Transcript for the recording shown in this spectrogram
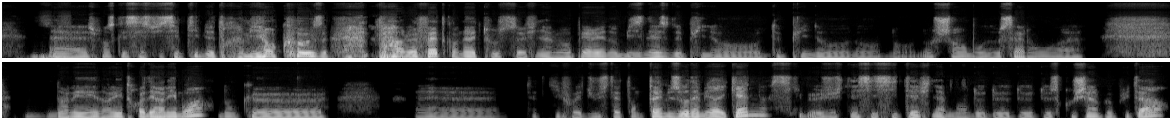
euh, je pense que c'est susceptible d'être mis en cause par le fait qu'on a tous finalement opéré nos business depuis nos, depuis nos, nos, nos chambres ou nos salons dans, les, dans les trois derniers mois. Donc, Peut-être qu'il faut être juste être en time zone américaine, ce qui peut juste nécessiter finalement de, se coucher un peu plus tard.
